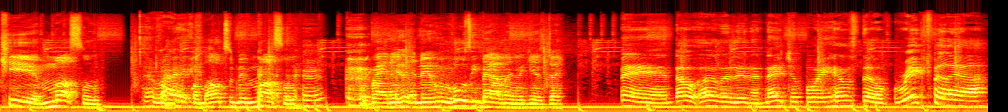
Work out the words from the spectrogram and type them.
Kid Muscle from, Right. from Ultimate Muscle. right, and, then who, who's he battling against, Jay? Man, no other than the nature boy himself, Ric Flair.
